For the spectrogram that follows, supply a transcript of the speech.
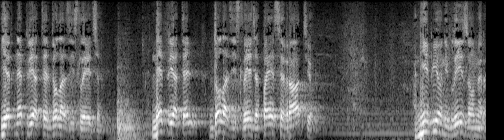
Jer neprijatelj dolazi s leđa. Neprijatelj dolazi s leđa pa je se vratio. A nije bio ni blizu Omera.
